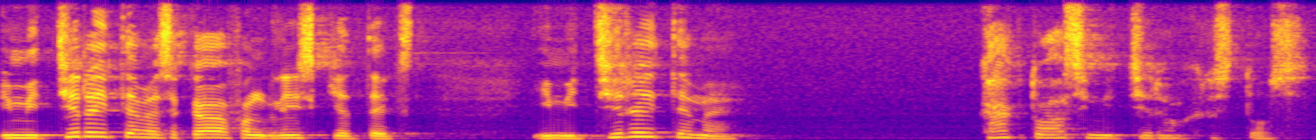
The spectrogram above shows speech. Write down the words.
Имитирайте ме, се казва в английския текст. Имитирайте ме, както аз имитирам Христос.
